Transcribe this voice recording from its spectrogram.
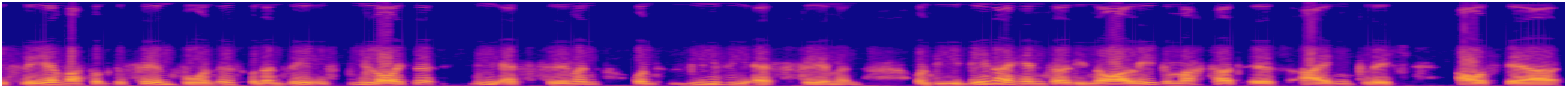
ich sehe, was dort gefilmt worden ist und dann sehe ich die Leute, die es filmen und wie sie es filmen. Und die Idee dahinter, die Noah Lee gemacht hat, ist eigentlich aus der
